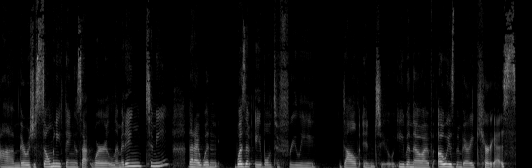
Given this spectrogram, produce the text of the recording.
Um, there was just so many things that were limiting to me that I wouldn't wasn't able to freely delve into, even though I've always been very curious.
